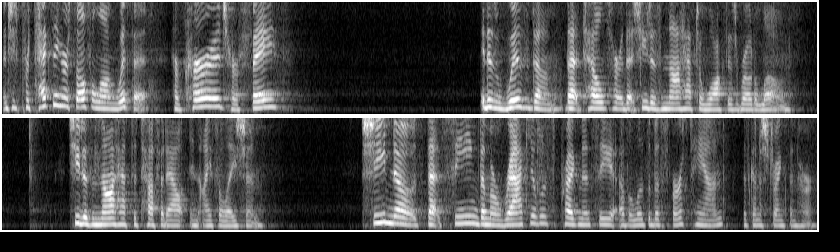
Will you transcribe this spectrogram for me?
And she's protecting herself along with it her courage, her faith. It is wisdom that tells her that she does not have to walk this road alone. She does not have to tough it out in isolation. She knows that seeing the miraculous pregnancy of Elizabeth firsthand is going to strengthen her.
